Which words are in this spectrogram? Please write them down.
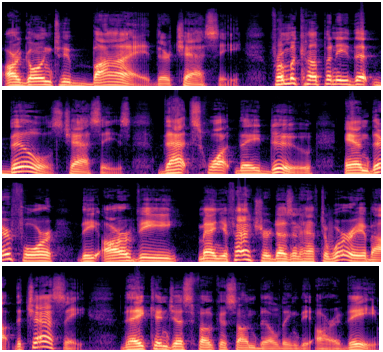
are going to buy their chassis from a company that builds chassis. That's what they do. And therefore, the RV manufacturer doesn't have to worry about the chassis. They can just focus on building the RV.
